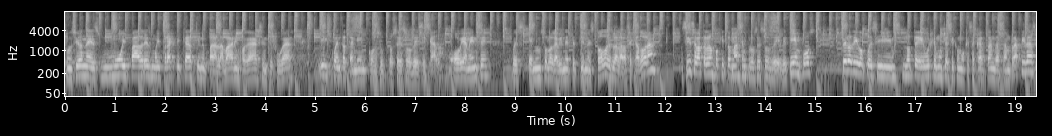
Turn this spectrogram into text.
Funciones muy padres, muy prácticas. Tiene para lavar, enjuagar, centrifugar y cuenta también con su proceso de secado. Obviamente, pues en un solo gabinete tienes todo, es la lava secadora. Sí se va a tardar un poquito más en procesos de, tiempos, pero digo, pues si no te urge mucho así como que sacar tandas tan rápidas,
